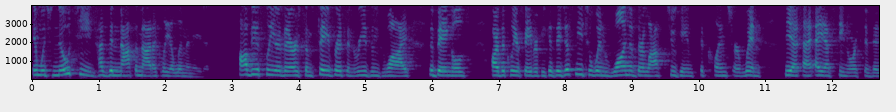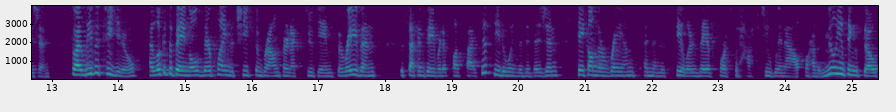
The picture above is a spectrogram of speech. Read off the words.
in which no team has been mathematically eliminated. Obviously, there are some favorites and reasons why the Bengals are the clear favorite because they just need to win one of their last two games to clinch or win the uh, AFC North division. So I leave it to you. I look at the Bengals. They're playing the Chiefs and Browns their next two games. The Ravens, the second favorite at plus 550 to win the division, take on the Rams and then the Steelers. They, of course, would have to win out or have a million things go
